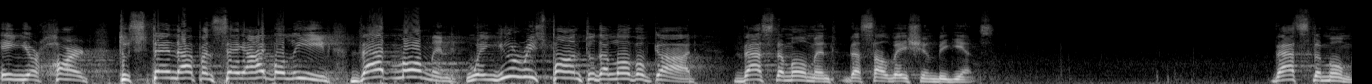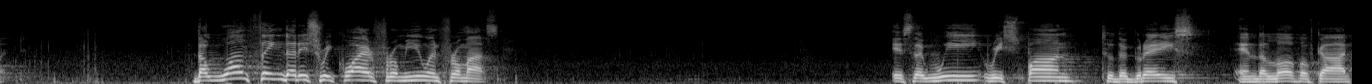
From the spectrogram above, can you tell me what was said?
in your heart to stand up and say, I believe, that moment when you respond to the love of God, that's the moment that salvation begins. That's the moment. The one thing that is required from you and from us is that we respond to the grace and the love of God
